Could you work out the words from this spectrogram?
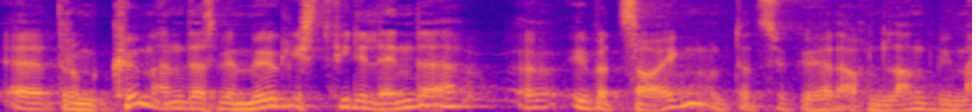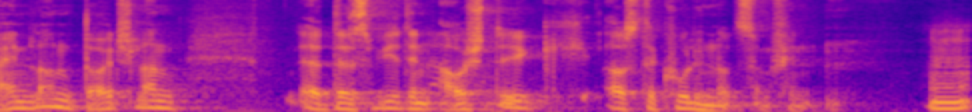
äh, darum kümmern, dass wir möglichst viele Länder äh, überzeugen, und dazu gehört auch ein Land wie mein Land, Deutschland, äh, dass wir den Ausstieg aus der Kohlenutzung finden. Mhm.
